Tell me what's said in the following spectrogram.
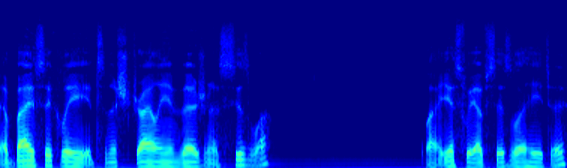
Now, basically, it's an Australian version of Sizzler. Like, yes, we have Sizzler here too.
